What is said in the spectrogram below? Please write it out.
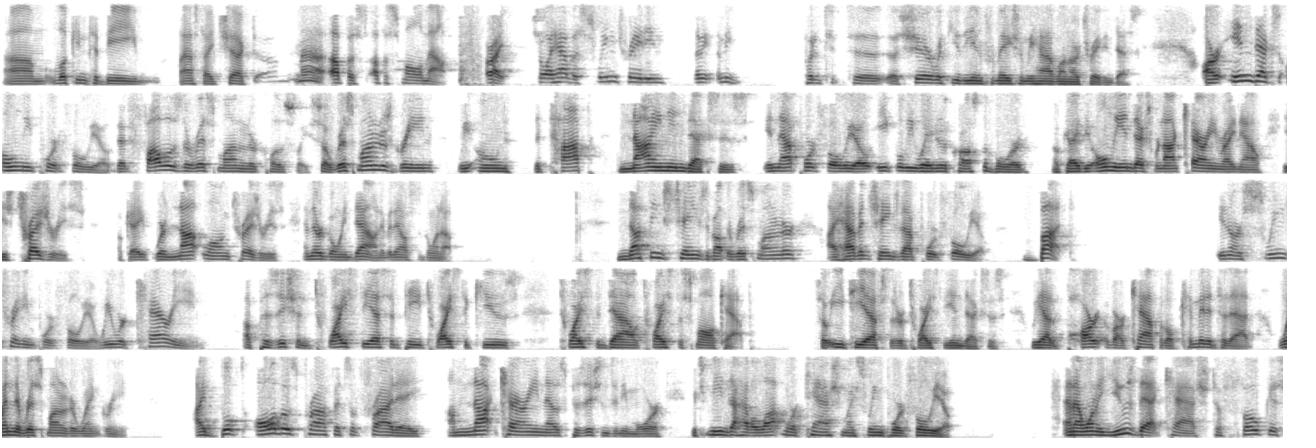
um, looking to be, last I checked, uh, up a up a small amount. All right. So I have a swing trading. Let me let me put it to, to uh, share with you the information we have on our trading desk. Our index-only portfolio that follows the risk monitor closely. So risk monitor's green. We own the top nine indexes in that portfolio, equally weighted across the board. Okay. The only index we're not carrying right now is treasuries. Okay. We're not long treasuries and they're going down. Everything else is going up. Nothing's changed about the risk monitor. I haven't changed that portfolio. But in our swing trading portfolio, we were carrying a position twice the S&P, twice the Qs, twice the Dow, twice the small cap. So ETFs that are twice the indexes. We had part of our capital committed to that when the risk monitor went green. I booked all those profits on Friday. I'm not carrying those positions anymore, which means I have a lot more cash in my swing portfolio. And I want to use that cash to focus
